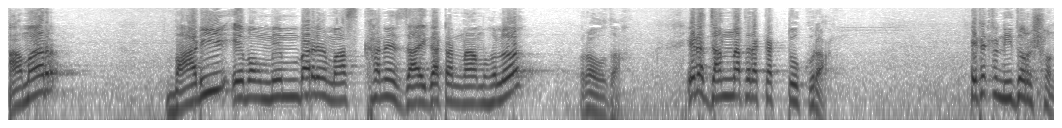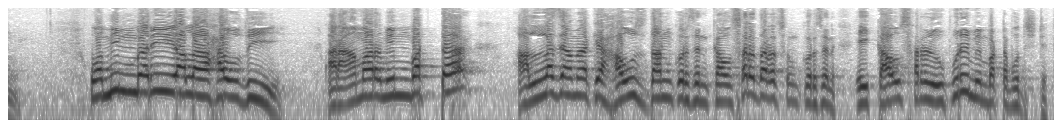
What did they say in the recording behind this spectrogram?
আমার বাড়ি এবং মেম্বারের মাঝখানে জায়গাটার নাম হলো রৌদা এটা জান্নাতের একটা টুকরা। এটা একটা নিদর্শন। ও মিম্বারি আল্লাহ হাউদি। আর আমার মেম্বারটা আল্লাহ যে আমাকে হাউস দান করেছেন, কাউসার দ্বারা করেছেন, এই কাউসারের উপরেই মেম্বারটা প্রতিষ্ঠিত।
